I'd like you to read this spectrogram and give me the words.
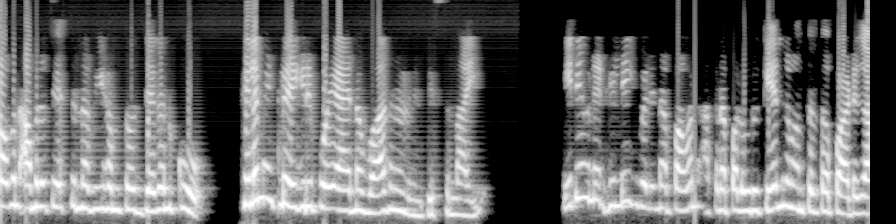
పవన్ అమలు చేస్తున్న వ్యూహంతో జగన్కు ఫిలమెంట్లు ఎగిరిపోయాయన్న వాదనలు వినిపిస్తున్నాయి. ఇటీవల ఢిల్లీకి వెళ్ళిన పవన్ అక్కడ పలువురు కేంద్ర మంత్రులతో పాటుగా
